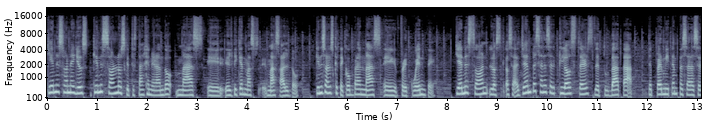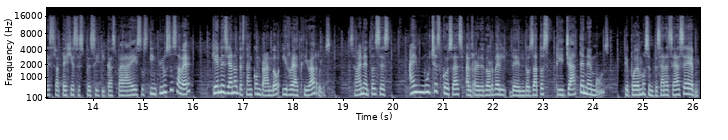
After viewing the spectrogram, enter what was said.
quiénes son ellos, quiénes son los que te están generando más, eh, el ticket más, más alto, quiénes son los que te compran más eh, frecuente, quiénes son los, o sea, ya empezar a hacer clusters de tu data te permite empezar a hacer estrategias específicas para esos, incluso saber quiénes ya no te están comprando y reactivarlos, ¿saben? Entonces, hay muchas cosas alrededor de los datos que ya tenemos que podemos empezar a hacer. Hace,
